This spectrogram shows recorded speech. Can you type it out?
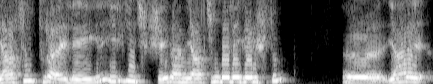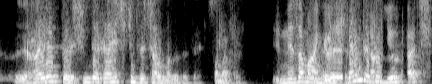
Yalçın Tura ile ilgili ilginç bir şey. Ben Yalçın Bey'le görüştüm. Ee, yani e, hayret dedi. Şimdiye kadar hiç kimse çalmadı dedi sonatı. Ne zaman Ee, görüştünüz? ben de Yıl kaç?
